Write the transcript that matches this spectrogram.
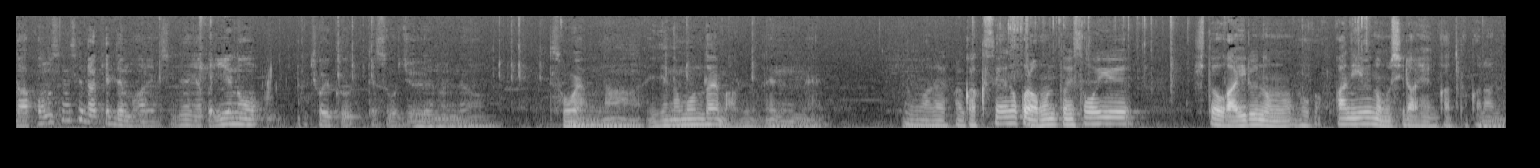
学校の先生だけでもあれですねやっぱ家の教育ってすごい重要なのにな、そうやんな。家の問題もあるよね、でもね。学生の頃は本当にそういう人がいるのも他にいるのも知らへんかったからなのかな、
